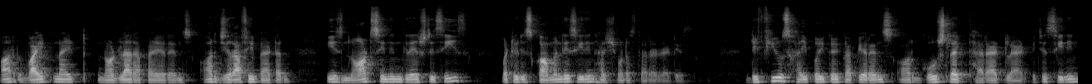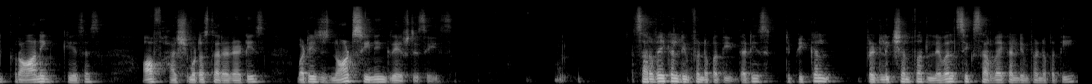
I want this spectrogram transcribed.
or white knight nodular appearance or giraffe pattern is not seen in Graves' disease, but it is commonly seen in Hashimoto's thyroiditis. Diffuse hypoechoic appearance or ghost-like thyroid gland, which is seen in chronic cases of Hashimoto's thyroiditis, but it is not seen in Graves' disease. Cervical lymphadenopathy, that is typical predilection for level 6 cervical lymphadenopathy,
